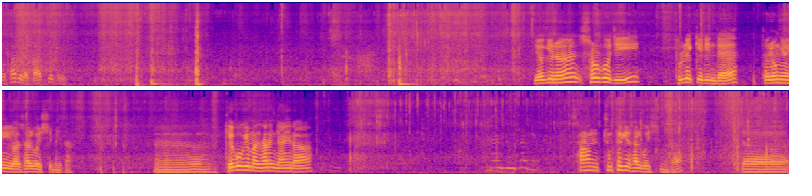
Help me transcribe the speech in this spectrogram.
고사리가 다 튀든. 여기는 솔고지 둘레길인데 도룡령이가 살고 있습니다. 에, 계곡에만 사는 게 아니라 산 중턱에 살고 있습니다. 저,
